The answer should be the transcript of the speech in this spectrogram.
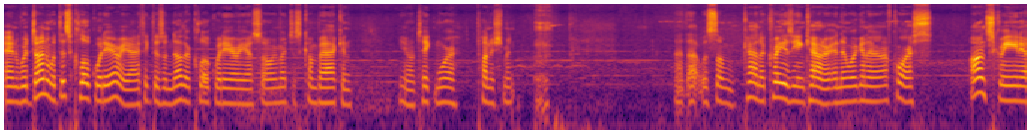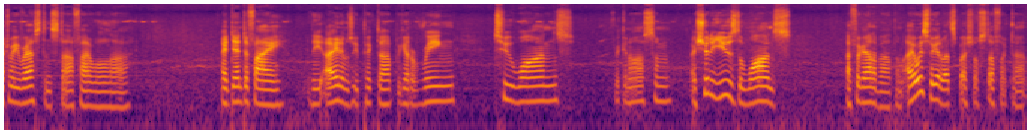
And we're done with this Cloakwood area. I think there's another Cloakwood area, so we might just come back and, you know, take more punishment. Uh, that was some kind of crazy encounter. And then we're gonna, of course, on screen, after we rest and stuff, I will, uh, identify the items we picked up. We got a ring, two wands. Freaking awesome. I should have used the wands. I forgot about them. I always forget about special stuff like that.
